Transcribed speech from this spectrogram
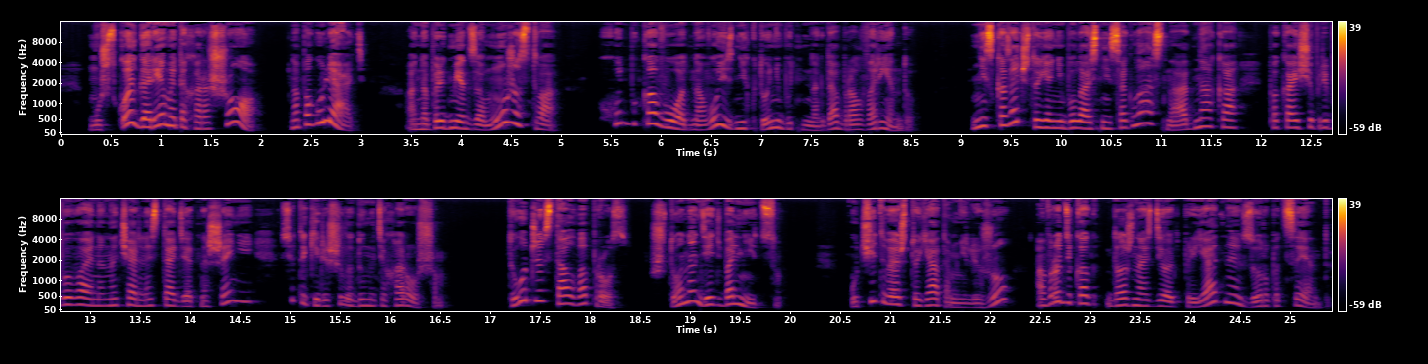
— «мужской гарем — это хорошо, на погулять, а на предмет замужества Хоть бы кого одного из них кто-нибудь иногда брал в аренду. Не сказать, что я не была с ней согласна, однако, пока еще пребывая на начальной стадии отношений, все-таки решила думать о хорошем. Тут же встал вопрос, что надеть в больницу. Учитывая, что я там не лежу, а вроде как должна сделать приятное взору пациента.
